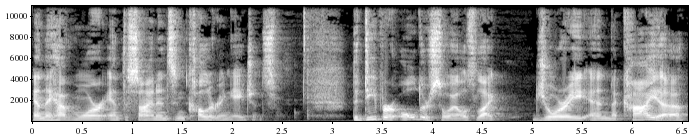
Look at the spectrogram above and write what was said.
and they have more anthocyanins and coloring agents. The deeper, older soils like Jory and Nekia,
